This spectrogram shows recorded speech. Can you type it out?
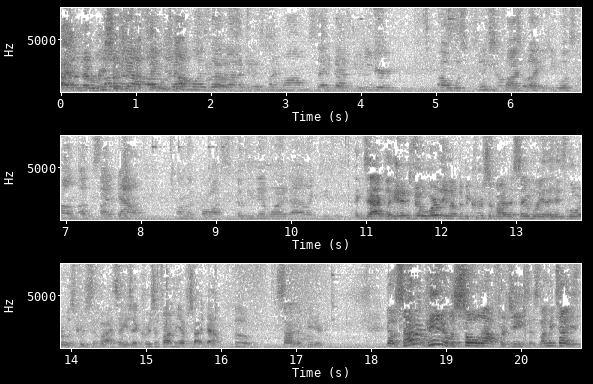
I haven't never researched oh, it. yeah, I think it uh, was John John. was, uh, because my mom said that Peter uh, was crucified, but he was hung upside down on the cross because he didn't want to die like Jesus. Exactly. He didn't feel worthy enough to be crucified the same way that his Lord was crucified. So he said, "Crucify me upside down." Who? Simon Peter. Yo, Simon Peter was sold out for Jesus. Let me tell you.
